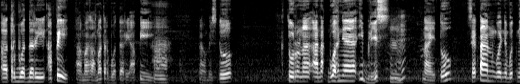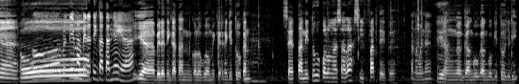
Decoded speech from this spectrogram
eh, terbuat dari api. sama-sama terbuat dari api Ah. Nah habis itu keturunan anak buahnya iblis. Mhm. nah itu setan gue nyebutnya. Oh. oh berarti emang beda tingkatannya ya? Iya beda tingkatan kalau gue mikirnya gitu kan. Setan itu kalau nggak salah sifat ya itu ya apa namanya Iya. yang ngeganggu-ganggu gitu. Jadi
